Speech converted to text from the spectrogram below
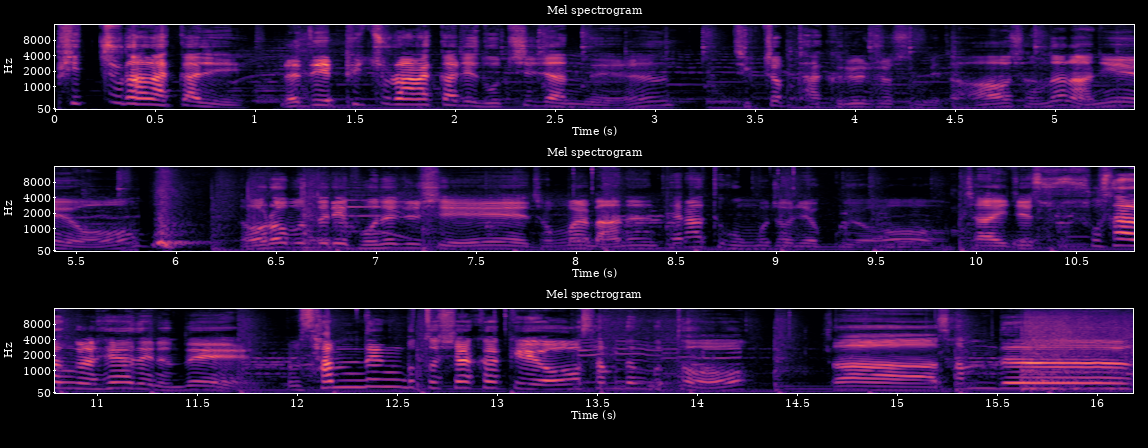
핏줄 하나까지 레드의 핏줄 하나까지 놓치지 않는 직접 다 그려주셨습니다. 아, 장난 아니에요 여러분들이 보내주신 정말 많은 팬아트 공모전이었고요. 자 이제 수- 수상을 해야 되는데 그럼 3등부터 시작할게요. 3등부터. 자 3등.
